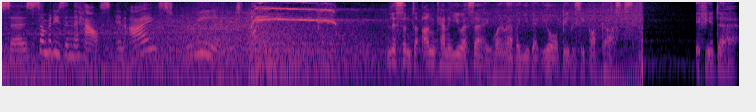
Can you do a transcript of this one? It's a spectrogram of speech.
says, Somebody's in the house, and I screamed. Listen to Uncanny USA wherever you get your BBC podcasts, if you dare.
